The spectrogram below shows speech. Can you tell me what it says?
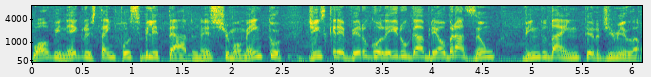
o Alvinegro está impossibilitado, neste momento, de inscrever o goleiro Gabriel Brazão, vindo da Inter de Milão.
